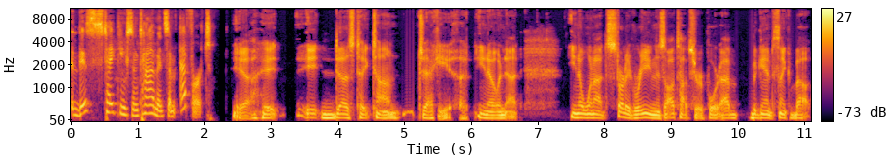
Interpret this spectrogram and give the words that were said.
this is taking some time and some effort. Yeah, it it does take time, Jackie. Uh, you know, and I, you know, when I started reading this autopsy report, I began to think about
